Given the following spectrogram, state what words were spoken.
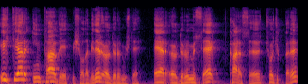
İhtiyar intihar da etmiş olabilir, öldürülmüş de. Eğer öldürülmüşse karısı, çocukları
